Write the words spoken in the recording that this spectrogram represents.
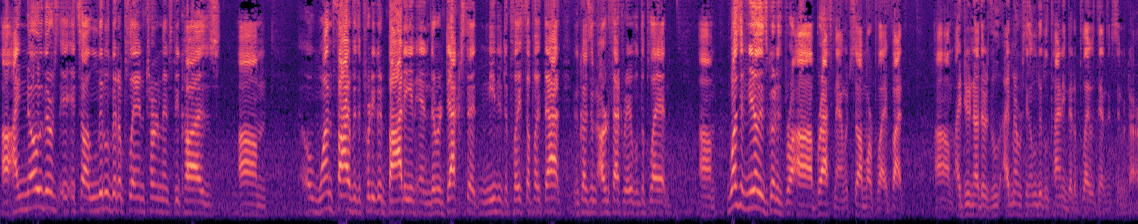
Uh, I know there's it's a little bit of play in tournaments because um, one five was a pretty good body, and, and, there were decks that needed to play stuff like that because an artifact were able to play it. Um, wasn't nearly as good as Bra- uh, Brassman, which saw more play, but um, I do know there's. I remember seeing a little tiny bit of play with Dancing Scimitar.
